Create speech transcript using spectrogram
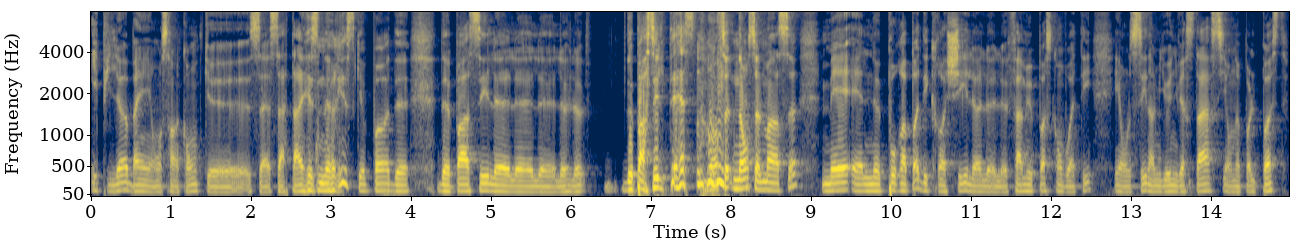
Et puis là, ben, on se rend compte que sa, thèse ne risque pas de, de passer le, le- le- le- de passer le test. Non, se- non seulement ça, mais elle ne pourra pas décrocher le, le fameux poste convoité. Et on le sait, dans le milieu universitaire, si on n'a pas le poste,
